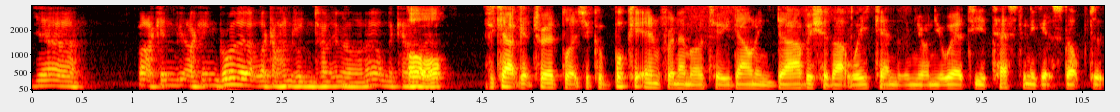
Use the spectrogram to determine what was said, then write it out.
Yeah, but I can I can go there at like 120 mile an hour on the camera. Or if you can't get trade plates, you could book it in for an MOT down in Derbyshire that weekend, and then you're on your way to your test when you get stopped at.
